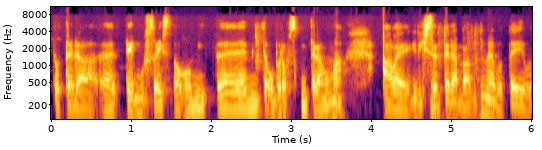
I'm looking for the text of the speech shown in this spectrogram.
To teda eh, ty musí z toho mít, eh, mít obrovský trauma. Ale když se teda bavíme o té o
